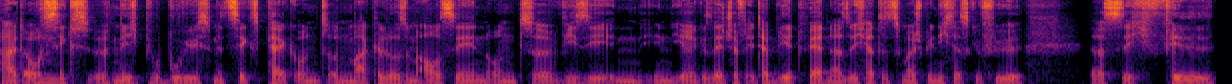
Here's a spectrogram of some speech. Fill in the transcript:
halt auch Six, äh, Milchbubis mit Sixpack und, und makellosem Aussehen und äh, wie sie in, in ihrer Gesellschaft etabliert werden. Also ich hatte zum Beispiel nicht das Gefühl, dass sich Phil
